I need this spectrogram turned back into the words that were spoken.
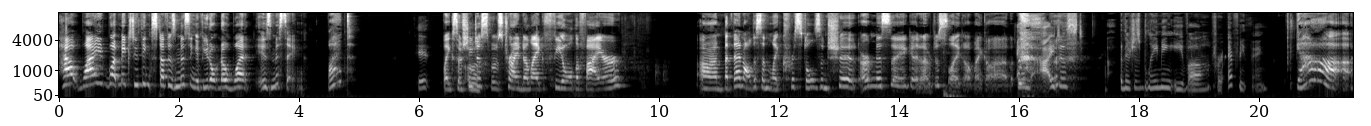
How? Why? What makes you think stuff is missing if you don't know what is missing? What? Like, so she Ugh. just was trying to like fuel the fire." Um, but then all of a sudden, like crystals and shit are missing, and I'm just like, oh my god. and I just they're just blaming Eva for everything. Yeah.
